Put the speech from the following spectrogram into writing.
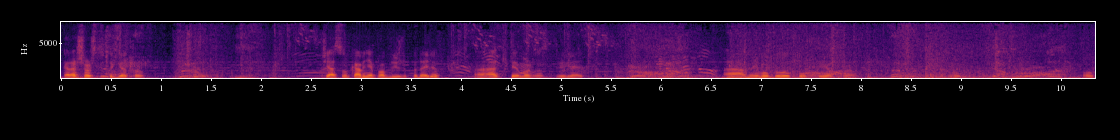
Хорошо, что ты готов. Сейчас он ко мне поближе подойдет. Ага, теперь можно стрелять. А, ну ему было похуй, я понял. Оп. Оп.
